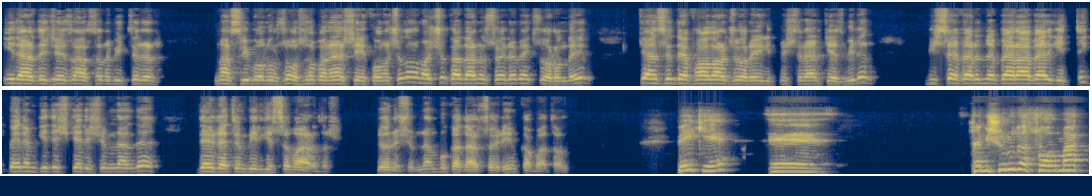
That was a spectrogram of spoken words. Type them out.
İleride cezasını bitirir. Nasip olursa o zaman her şey konuşulur ama şu kadarını söylemek zorundayım. Kendisi defalarca oraya gitmiştir herkes bilir. Bir seferinde beraber gittik. Benim gidiş gelişimden de devletin bilgisi vardır. Dönüşümden bu kadar söyleyeyim kapatalım. Peki e, tabii şunu da sormak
